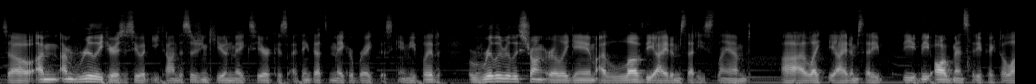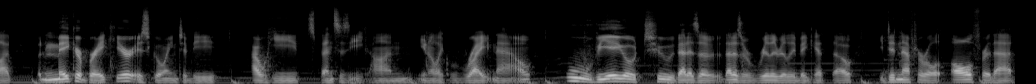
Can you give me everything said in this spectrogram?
So I'm, I'm really curious to see what econ decision Kiyoon makes here because I think that's make or break this game. He played a really, really strong early game. I love the items that he slammed. Uh, I like the items that he, the, the augments that he picked a lot. But make or break here is going to be how he spends his econ, you know, like right now. Ooh, Viego 2, that is a that is a really, really big hit though. He didn't have to roll all for that,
